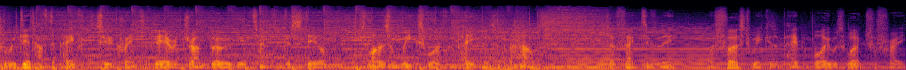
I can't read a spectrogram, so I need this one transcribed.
But we did have to pay for the two crates of beer and Drambuie we attempted to steal, as well as a week's worth of papers for the house. So effectively, my first week as a paperboy was worked for free.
